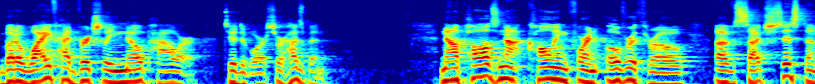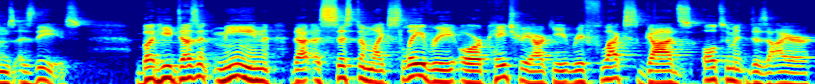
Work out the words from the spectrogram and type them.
But a wife had virtually no power to divorce her husband. Now, Paul's not calling for an overthrow of such systems as these, but he doesn't mean that a system like slavery or patriarchy reflects God's ultimate desire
